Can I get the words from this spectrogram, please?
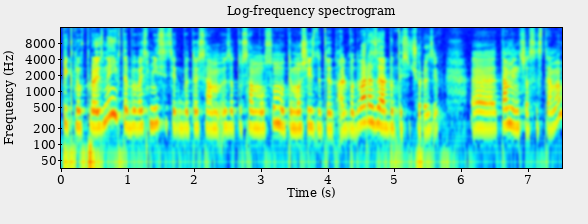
пікнув проїзний, і в тебе весь місяць, якби той сам за ту саму суму ти можеш їздити або два рази, або тисячу разів. Е, Там інша система.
